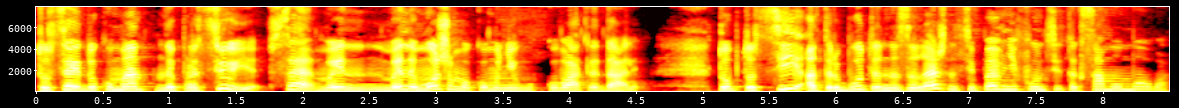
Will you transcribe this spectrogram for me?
то цей документ не працює. Все, ми, ми не можемо комунікувати далі. Тобто ці атрибути незалежності, певні функції, так само мова.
